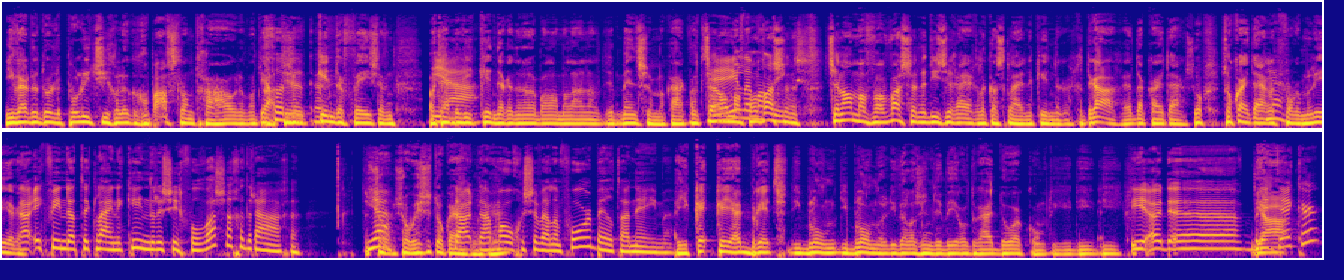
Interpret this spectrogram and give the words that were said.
die werden door de politie gelukkig op afstand gehouden. Want ja, het is een kinderfeest. En wat Ja. hebben die kinderen dan allemaal aan de mensen elkaar? Want het zijn allemaal volwassenen. niks. Het zijn allemaal volwassenen die zich eigenlijk als kleine kinderen gedragen. hè. Daar kan je het eigenlijk zo, zo kan je het eigenlijk Ja. formuleren. Nou, ik vind dat de kleine kinderen zich volwassen gedragen. Zo, Ja, zo is het ook daar, eigenlijk. daar hè. mogen ze wel een voorbeeld aan nemen. En je, ken, jij Brit, die, blond, die blonde die wel eens in de wereld draait doorkomt? Die, die, die, Die, eh, de, eh, Brit Ja. Dekker?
